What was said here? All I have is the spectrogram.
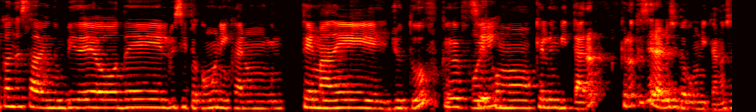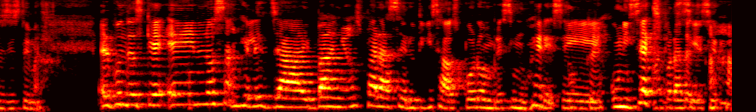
cuando estaba viendo un video de Luisito Comunica en un tema de YouTube, que fue como que lo invitaron, creo que será Luisito Comunica, no sé si estoy mal, el punto es que en Los Ángeles ya hay baños para ser utilizados por hombres y mujeres, eh, unisex, por así decirlo,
